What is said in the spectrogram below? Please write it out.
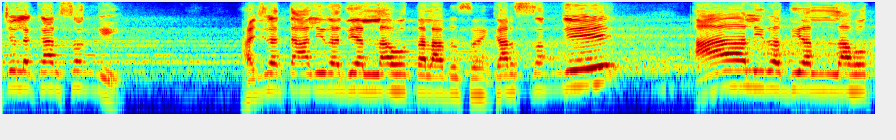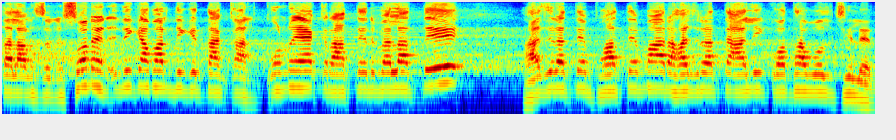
চলে কার সঙ্গে? হাজরাতে আলী রাদি আল্লাহ তালানোর সঙ্গে। কার সঙ্গে? আলী রাদি আল্লাহ তালানোর সঙ্গে শোনেন, এদিকে আমার দিকে তাকান। কোন এক রাতের বেলাতে হাজরাতে ফাতেমার হাজরাতে আলী কথা বলছিলেন।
